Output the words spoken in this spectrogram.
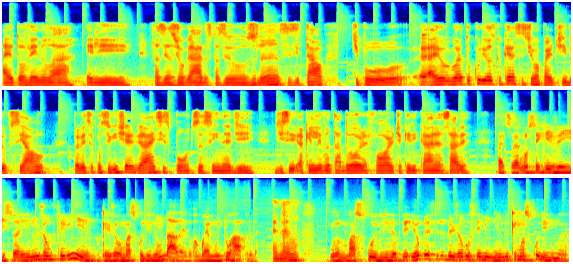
Aí eu tô vendo lá ele fazer as jogadas, fazer os lances e tal. Tipo, aí eu agora tô curioso que eu quero assistir uma partida oficial para ver se eu consigo enxergar esses pontos assim, né? De, de aquele levantador é forte, aquele cara, sabe? É, você vai conseguir ver isso aí no jogo feminino, porque jogo masculino não dá, velho. O é muito rápido, velho. É mesmo? Masculino, eu prefiro ver jogo feminino do que masculino, mano.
